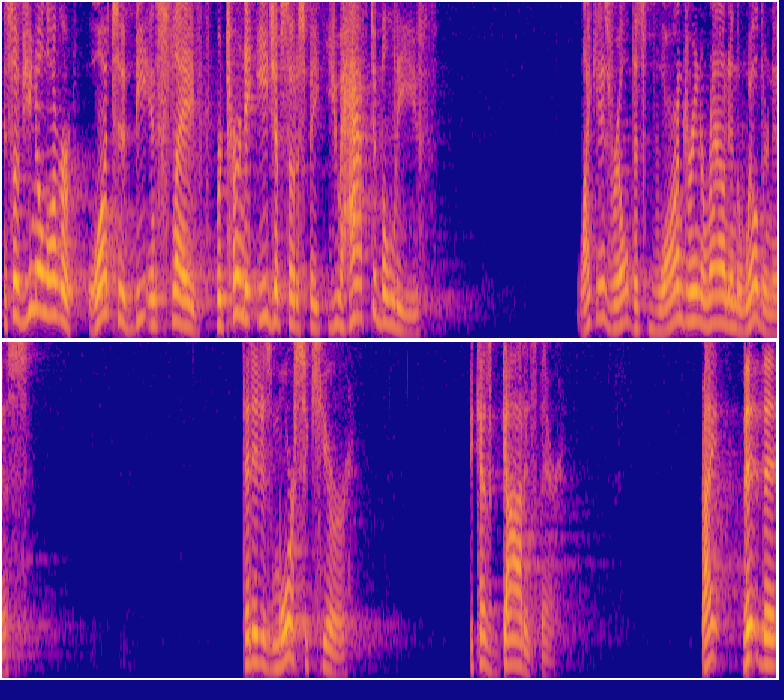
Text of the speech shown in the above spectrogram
And so, if you no longer want to be enslaved, return to Egypt, so to speak, you have to believe, like Israel, that's wandering around in the wilderness, that it is more secure because God is there. Right? That, that,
